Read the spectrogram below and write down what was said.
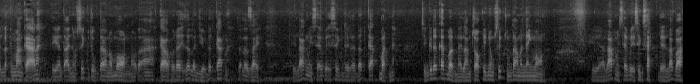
Đây là cái mang cá này. Thì hiện tại nhông xích của chúng ta nó mòn nó đã cào vào đây rất là nhiều đất cát này rất là dày. Thì lát mình sẽ vệ sinh. Đây là đất cát bẩn nhé. Chính cái đất cát bẩn này làm cho cái nhông xích chúng ta nó nhanh mòn. Thì à, lát mình sẽ vệ sinh sạch để lắp vào.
